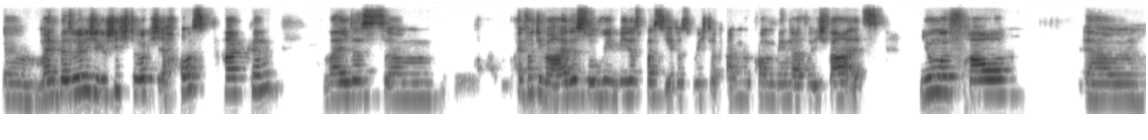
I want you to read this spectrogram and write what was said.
ähm, meine persönliche Geschichte wirklich auspacken, weil das ähm, einfach die Wahrheit ist, so wie, wie das passiert ist, wie ich dort angekommen bin. Also ich war als junge Frau ähm,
